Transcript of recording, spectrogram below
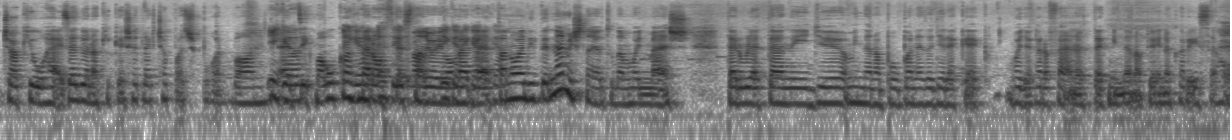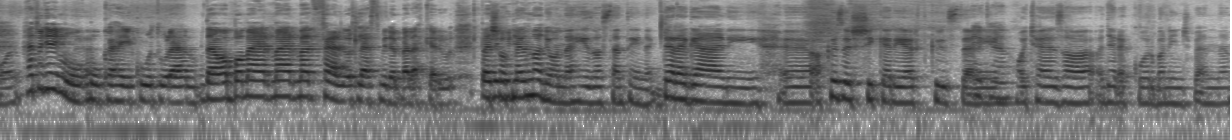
csak jó helyzetben, akik esetleg csapatsportban Igen. edzik magukat, Igen, mert ott ez ezt van. nagyon jól meg lehet igen. Tanulni, de nem is nagyon tudom, hogy más területen így a mindennapokban ez a gyerekek, vagy akár a felnőttek mindennapjainak a része hol. Hát ugye egy munkahelyi kultúrán, de abban már, már, már felnőtt lesz, mire belekerül. Pedig És ugye... meg nagyon nehéz aztán tényleg delegálni, a közös sikerért küzdeni, Igen. hogyha ez a, a gyerekkorban nincs benne.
